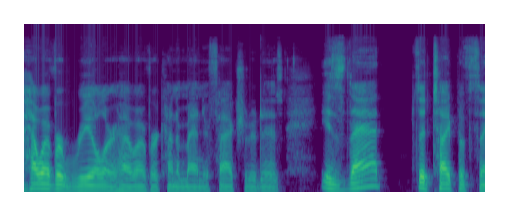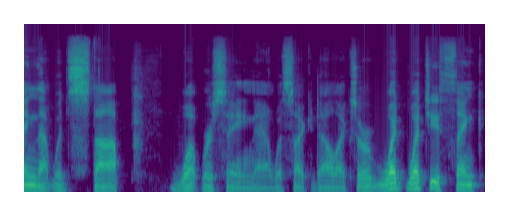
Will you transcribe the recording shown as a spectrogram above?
however real or however kind of manufactured it is, is that the type of thing that would stop what we're seeing now with psychedelics, or what what do you think?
